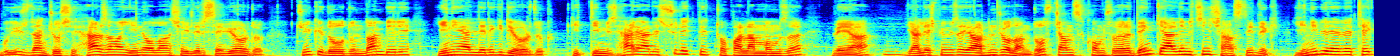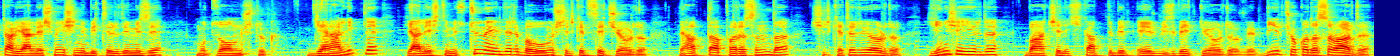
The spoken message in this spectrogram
bu yüzden Josie her zaman yeni olan şeyleri seviyordu. Çünkü doğduğundan beri yeni yerlere gidiyorduk. Gittiğimiz her yerde sürekli toparlanmamıza veya yerleşmemize yardımcı olan dost canlısı komşulara denk geldiğimiz için şanslıydık. Yeni bir eve tekrar yerleşme işini bitirdiğimizi mutlu olmuştuk. Genellikle yerleştiğimiz tüm evleri babamın şirketi seçiyordu ve hatta parasını da şirket ödüyordu. Yeni şehirde bahçeli iki katlı bir ev bizi bekliyordu ve birçok odası vardı.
